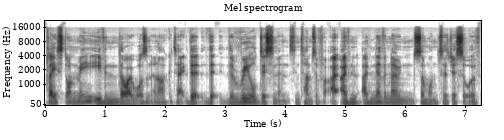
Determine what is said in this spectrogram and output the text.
placed on me, even though I wasn't an architect. The the the real dissonance in terms of I, I've I've never known someone to just sort of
